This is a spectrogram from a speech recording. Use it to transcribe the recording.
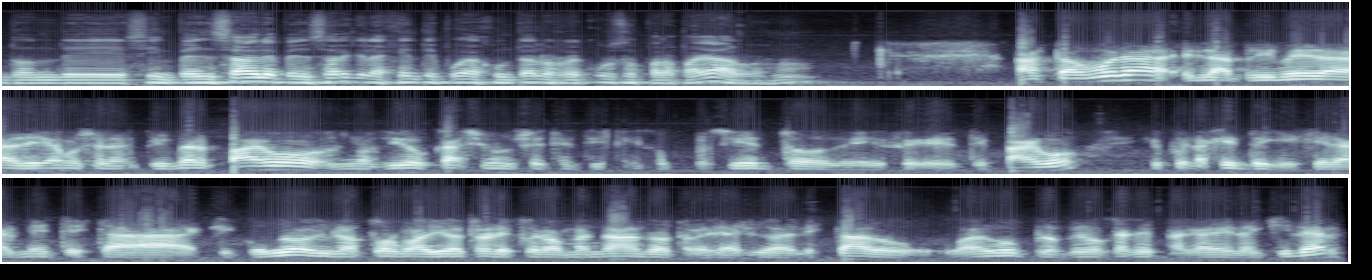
donde es impensable pensar que la gente pueda juntar los recursos para pagarlos, ¿no? Hasta ahora, la primera, digamos, en el primer pago nos dio casi un 75% de, de pago, que fue la gente que generalmente está, que cobró de una forma o de otra, le fueron mandando a través de ayuda del Estado o algo, pero primero que hace pagar el alquiler.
